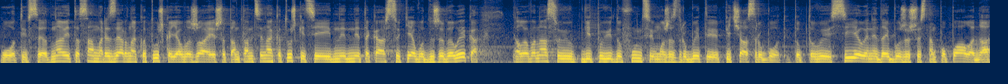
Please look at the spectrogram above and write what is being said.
От і все. Навіть та сама резервна катушка, я вважаю, що там, там ціна катушки цієї не, не така ж суттєво дуже велика. Але вона свою відповідну функцію може зробити під час роботи. Тобто ви сіяли, не дай Боже, щось там попало, да?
